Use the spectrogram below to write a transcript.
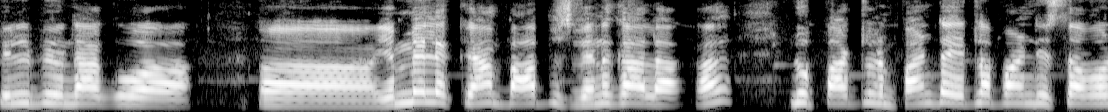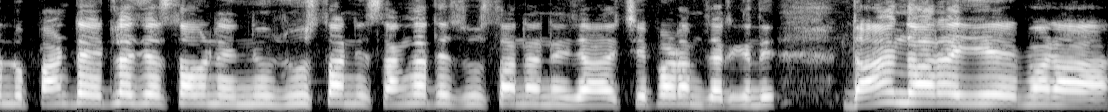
పిలిపి నాకు ఎమ్మెల్యే క్యాంప్ ఆఫీస్ వెనకాల నువ్వు పట్ల పంట ఎట్లా పండిస్తావో నువ్వు పంట ఎట్లా చేస్తావో నేను నువ్వు చూస్తాను నీ సంగతి చూస్తానని చెప్పడం జరిగింది. దాని ద్వారా ఈ మన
